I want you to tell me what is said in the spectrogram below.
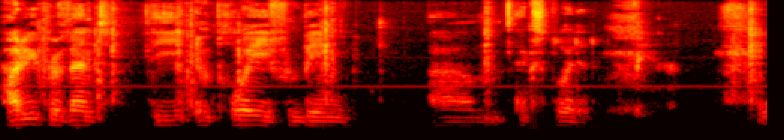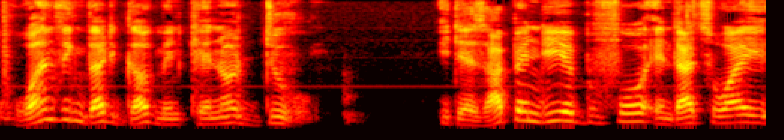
how do you prevent the employee from being um, exploited? One thing that government cannot do it has happened here before, and that's why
